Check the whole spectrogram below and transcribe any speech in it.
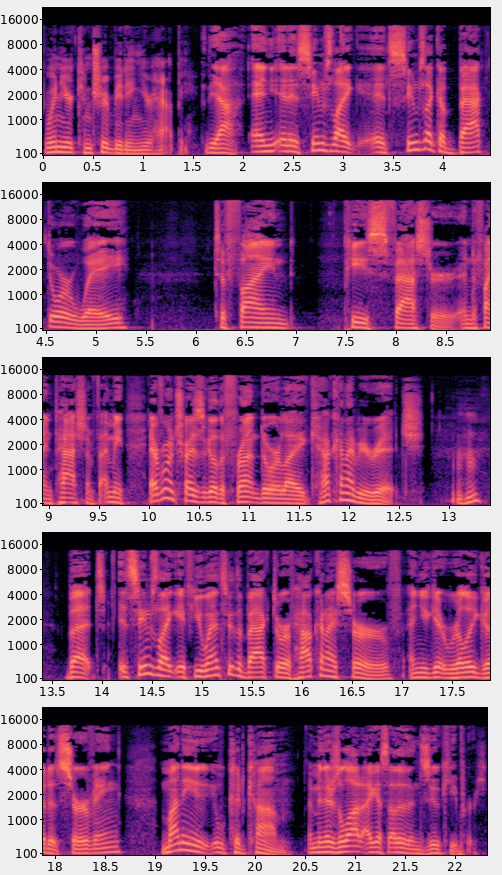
when you're contributing, you're happy. Yeah, and, and it seems like it seems like a backdoor way to find peace faster and to find passion. I mean, everyone tries to go the front door, like, how can I be rich? Mm-hmm. But it seems like if you went through the back door of how can I serve, and you get really good at serving, money could come. I mean, there's a lot, I guess, other than zookeepers.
